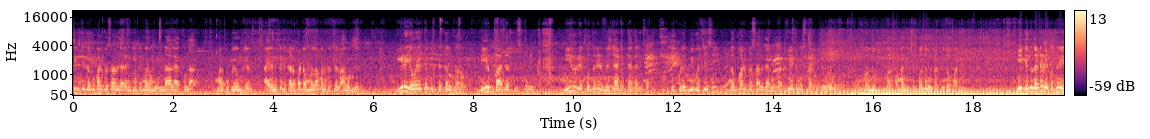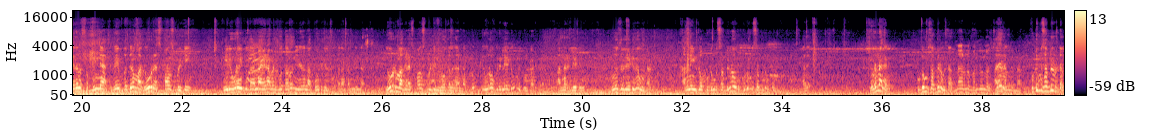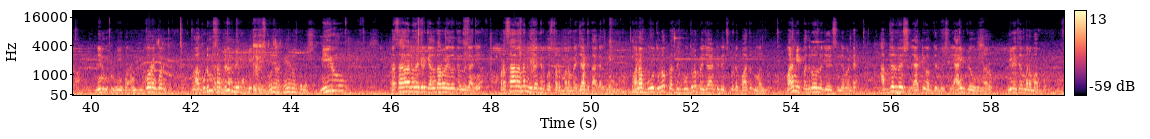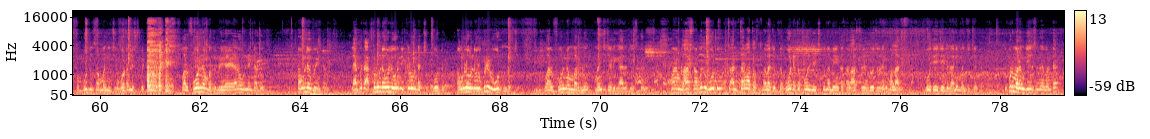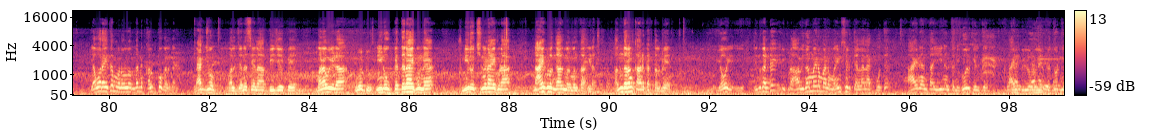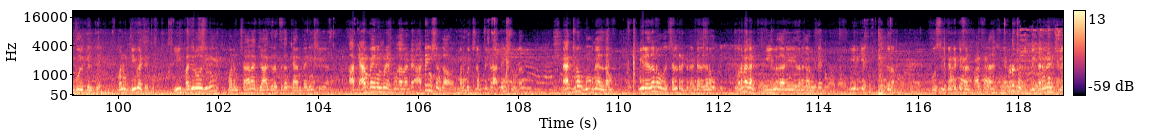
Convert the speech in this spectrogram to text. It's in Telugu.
ఇంటి దగ్గుబాటి ప్రసాద్ గారికి ఇంటి మనం ఉన్నా లేకున్నా మనకు ఉపయోగం లేదు. ఆయన ఎందుకంటే కనపడడం వల్ల మనకు వచ్చే లాభం లేదు. ఈడ ఎవరైతే మీరు పెద్దలు ఉన్నారో మీరు బాధ్యత తీసుకొని మీరు రేపు పొద్దున నేను మెజార్టీ తేగలిగితే ఇప్పుడు మీకు వచ్చేసి దగ్గుబాటి ప్రసాద్ గారు ఒక రిలేటివ్ వస్తారు మీకు ఎవరో ఒకరు. బంధువు వాళ్ళకి సంబంధించిన బంధువు ఉంటారు మీతో పాటు. మీకు ఎందుకంటే రేపు పొద్దున ఏదైనా నిన్న రేపు పొద్దున మాకు ఎవరు రెస్పాన్సిబిలిటీ మీరు ఎవరో ఇప్పుడు అన్న అయినా పడిపోతారో నేను ఏదో నా కోర్టుకి వెళ్ళిపోతాను నా పని మీద? ఎవరు మాకు రెస్పాన్సిబిలిటీ లోకల్గా అన్నప్పుడు ఎవరో ఒక రిలేటివ్ మీకు ఉంటాడు ఇక్కడ. అన్న రిలేటివ్ క్లోజ్ రిలేటివే ఉంటాడు. అన్న ఇంట్లో కుటుంబ సభ్యులు ఒక కుటుంబ సభ్యులు ఉంటాడు. అదే. ఎవరన్నా కానీ కుటుంబ సభ్యులు ఉంటారు. అదే. కుటుంబ సభ్యులు ఉంటారు. నేను మీ ఇంకోరు ఇంకోరు ఆ కుటుంబ సభ్యులు మీ- మీకు తీసుకుంటారు మీరు. ప్రసాదన్న దగ్గరికి వెళ్తారో లేదో తెలియదు కానీ ప్రసాదన్న మీ దగ్గరికి వస్తాడు మనం మెజార్టీ తాగలిగితే మన బూతులో ప్రతి బూతులో మెజార్టీ తెచ్చుకునే బాధ్యత మంది మనం ఈ పది రోజుల్లో చేయాల్సింది ఏమంటే అబ్జర్వేషన్ యాక్టివ్ అబ్జర్వేషన్ యాయింట్లు ఎవరు ఉన్నారు. వీలైతే మనం ఆ బూత్కి సంబంధించిన ఓటర్ లిస్ట్ పెట్టి వాళ్ళ ఫోన్ నెంబర్లు ఇప్పుడు ఏడాడో ఉండింటాడు టౌన్లో పోయి ఉంటాడు లేకపోతే అక్కడ ఉండే వాళ్ళు ఎవరిని ఇక్కడ ఉండొచ్చు ఓటు టౌన్లో ఉండే వాళ్ళు కూడా ఓటు ఉండొచ్చు. వాళ్ళ ఫోన్ నెంబర్లు మంచి చెడు గ్యాదర్ చేసుకొని మనం లాస్ట్ రాకపోతే ఓటు అది తర్వాత మళ్ళీ చెప్తాం. ఓటు ఎట్లా పోల్ చేసుకుందాం ఏం కథ లాస్ట్ రెండు రోజులు అనేది మళ్ళీ బూత్ ఏజెంట్ కానీ మంచి చెడ్డ ఇప్పుడు మనం చేసింది ఏమంటే ఎవరైతే మన వాళ్ళందరినీ కలుపుకోగలగాలి మ్యాక్సిమం వాళ్ళు జనసేన బీజేపీ మనం ఈడ ఓటు. నేను ఒక పెద్ద నాయకుడినా మీరు చిన్న నాయకుడా? నాయకులం కాదు మనమంతా ఈడ. అందరం కార్యకర్తలమే. ఎందుకంటే ఇప్పుడు ఆ విధమైన మన మైండ్ సెట్ తెల్లలేకపోతే ఆయనంత ఈయనంత నిగోలుకి వెళ్తే ఆయన పిల్లోడు పెద్దోడు నిగోలుకి వెళ్తే మనం డివేట్ అవుతాం. ఈ పది రోజులు మనం చాలా జాగ్రత్తగా క్యాంపెయినింగ్ చేయాలి. ఆ క్యాంపెయినింగ్ కూడా ఎట్లా ఉండాలంటే అటెన్షన్ కావాలి. మనం వచ్చినప్పుడు ఇక్కడ అటెన్షన్ ఉండాలి. మ్యాక్సిమం గుంపుకు వెళ్దాం. మీరు ఏదైనా ఒక షెల్టర్ ఇక్కడ అంటే ఏదైనా ఒకటి. ఎవరన్నా కానీ మీ ఇల్లు కానీ ఏదైనా కానీ ఉంటే వీరికే ఎద్దున. ఇక్కడికి టిఫిన్. ఎక్కడో చూడండి. మీ కన్వీనియంట్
